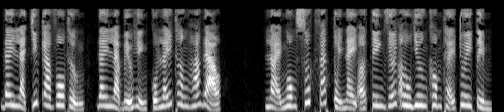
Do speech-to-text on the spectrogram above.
Đây là chiếc ca vô thượng, đây là biểu hiện của lấy thân hóa đạo. Loại ngôn xuất phát tùy này ở tiên giới Âu Dương không thể truy tìm.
